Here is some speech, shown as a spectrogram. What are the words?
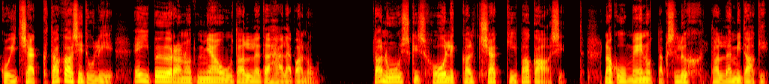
kui Jack tagasi tuli, ei pööranud Miau talle tähelepanu. ta nuuskis hoolikalt Jacki pagasit, nagu meenutaks lõhn talle midagi.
